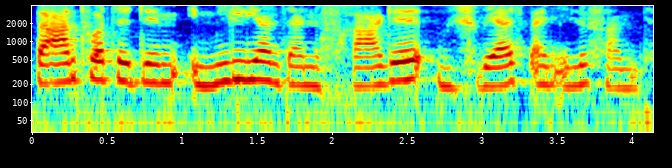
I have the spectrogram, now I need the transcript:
beantworte dem Emilian seine Frage, wie schwer ist ein Elefant?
